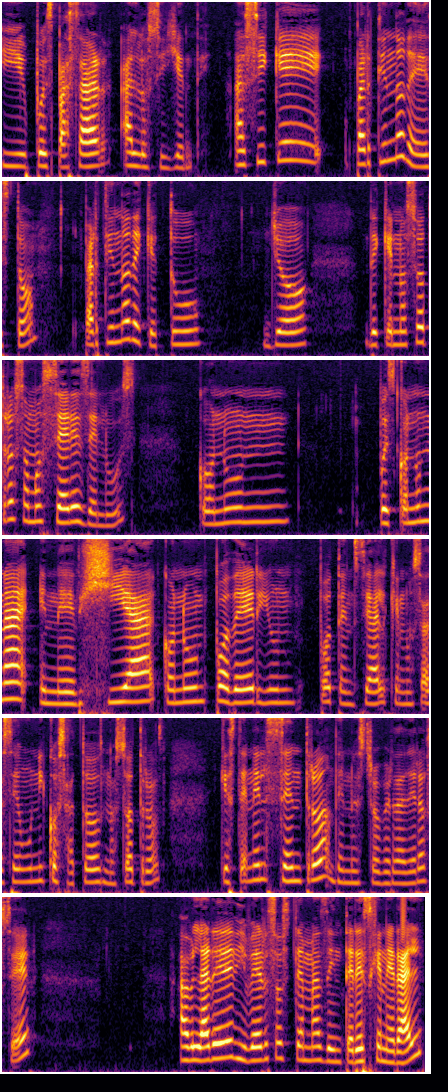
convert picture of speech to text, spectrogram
y pues pasar a lo siguiente. Así que partiendo de esto, partiendo de que tú, yo, de que nosotros somos seres de luz, con un pues con una energía, con un poder y un potencial que nos hace únicos a todos nosotros, que está en el centro de nuestro verdadero ser, hablaré de diversos temas de interés general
